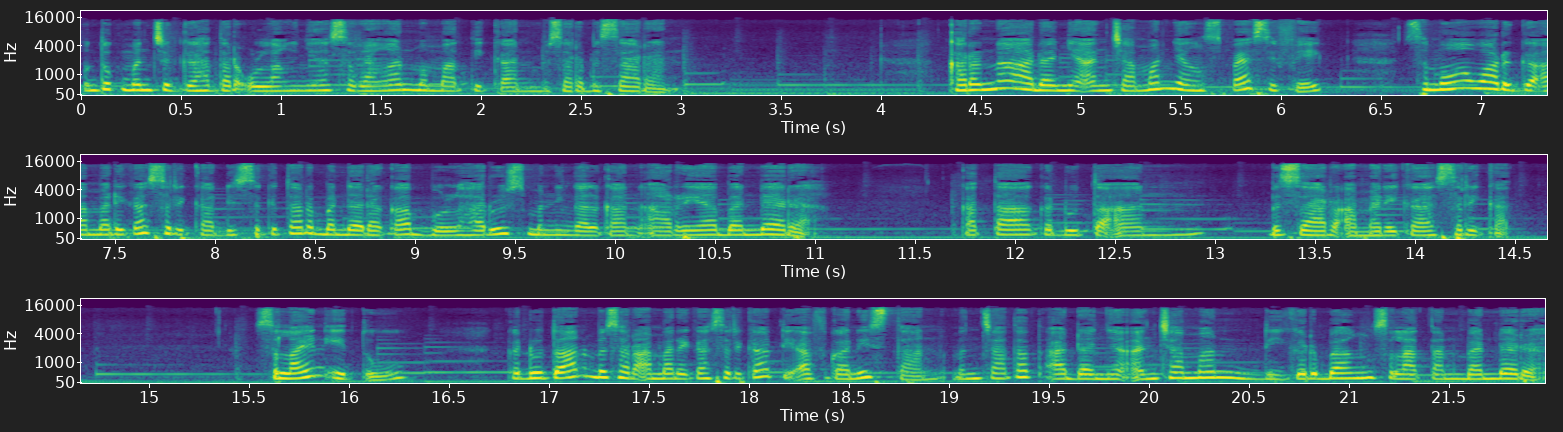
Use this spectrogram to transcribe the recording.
untuk mencegah terulangnya serangan mematikan besar-besaran. Karena adanya ancaman yang spesifik, semua warga Amerika Serikat di sekitar Bandara Kabul harus meninggalkan area bandara, kata Kedutaan Besar Amerika Serikat. Selain itu, Kedutaan Besar Amerika Serikat di Afghanistan mencatat adanya ancaman di gerbang selatan bandara,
